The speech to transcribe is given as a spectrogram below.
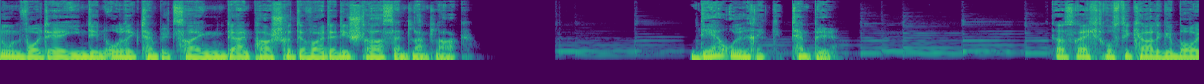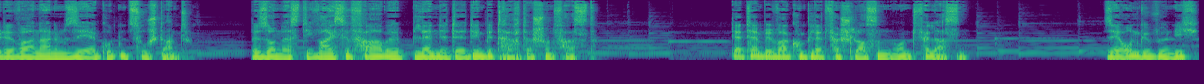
Nun wollte er ihnen den Ulrich-Tempel zeigen, der ein paar Schritte weiter die Straße entlang lag. Der Ulrich-Tempel. Das recht rustikale Gebäude war in einem sehr guten Zustand. Besonders die weiße Farbe blendete den Betrachter schon fast. Der Tempel war komplett verschlossen und verlassen. Sehr ungewöhnlich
